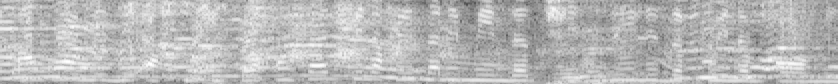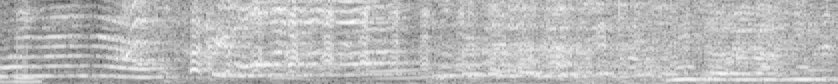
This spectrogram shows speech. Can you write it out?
ang comedy act na ito kung saan pinakita ni Min that she's really the queen of comedy Miss, sorry lang, miss.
